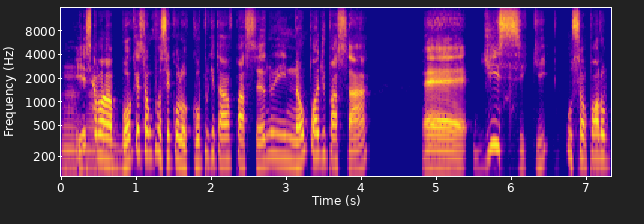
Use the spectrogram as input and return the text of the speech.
Uhum. E essa é uma boa questão que você colocou, porque estava passando e não pode passar. É, disse que o São Paulo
